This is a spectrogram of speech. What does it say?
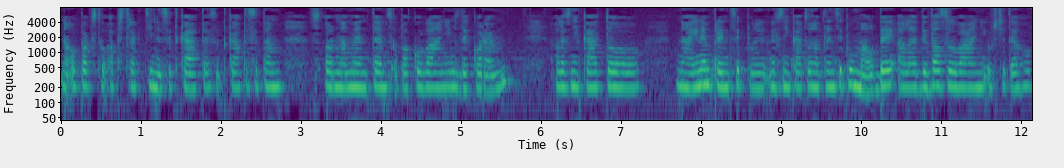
naopak s tou abstraktí nesetkáte, setkáte se tam s ornamentem, s opakováním, s dekorem, ale vzniká to na jiném principu. Nevzniká to na principu malby, ale vyvazování určitého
